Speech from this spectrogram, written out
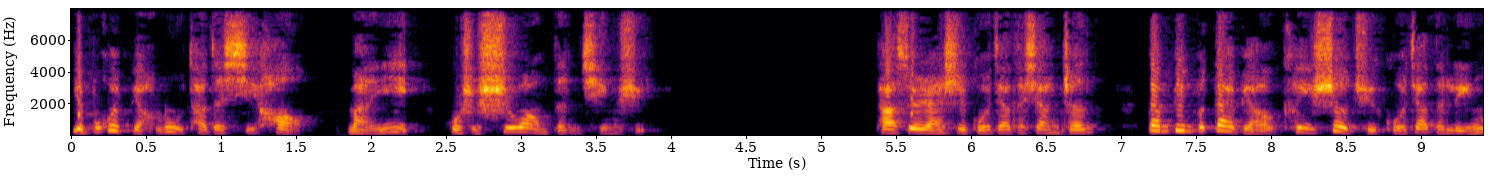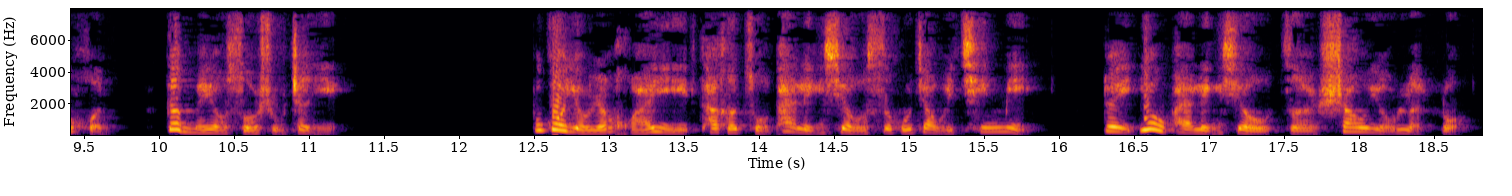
也不会表露她的喜好、满意或是失望等情绪。它虽然是国家的象征，但并不代表可以摄取国家的灵魂，更没有所属阵营。不过，有人怀疑他和左派领袖似乎较为亲密，对右派领袖则稍有冷落。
